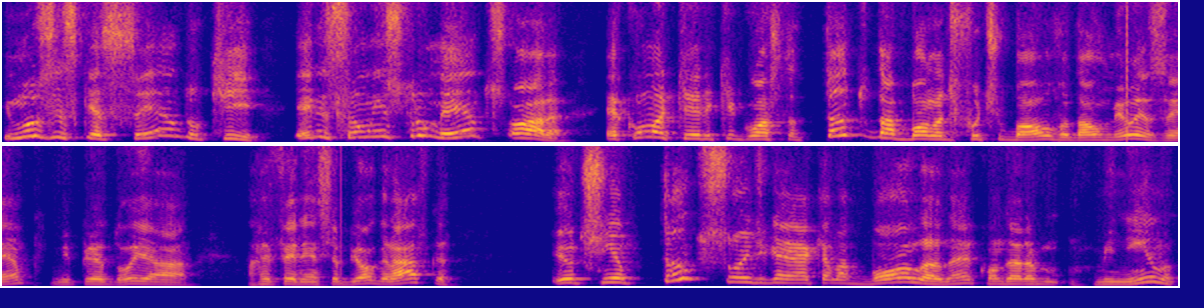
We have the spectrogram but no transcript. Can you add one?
E nos esquecendo que eles são instrumentos. Ora, é como aquele que gosta tanto da bola de futebol, vou dar o meu exemplo, me perdoe a, a referência biográfica. Eu tinha tanto sonho de ganhar aquela bola, né, quando era menino,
